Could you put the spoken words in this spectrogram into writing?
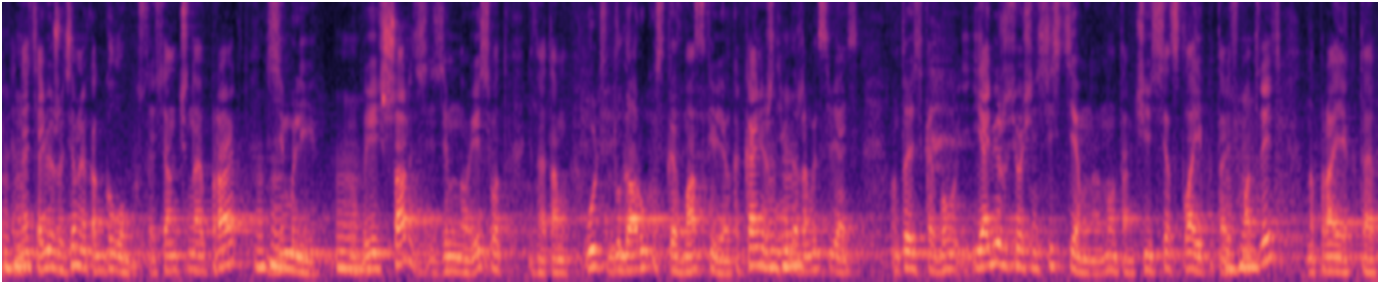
Я, Знаете, я вижу Землю как глобус. То есть я начинаю проект Земли. Есть шар земной, есть вот, не знаю, там улица Долгоруковская в Москве. Какая между ними должна быть связь? Ну, то есть, как бы, я вижу все очень системно. Ну, там, через все слои пытаюсь смотреть на проект, а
